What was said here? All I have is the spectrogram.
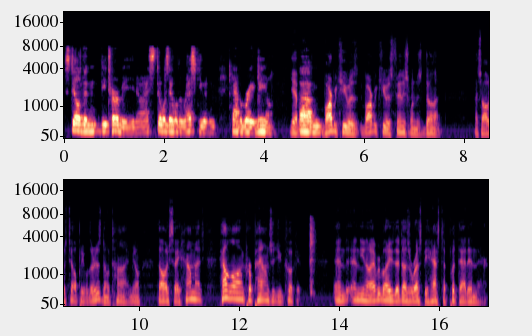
still didn't deter me. You know, I still was able to rescue it and have a great meal. Yeah, bar- um, barbecue is barbecue is finished when it's done. That's what I always tell people. There is no time. You know, they always say how much, how long per pound should you cook it, and and you know everybody that does a recipe has to put that in there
